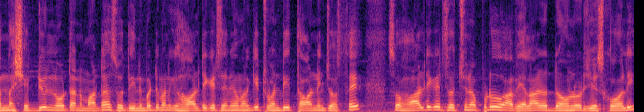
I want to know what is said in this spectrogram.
ఉన్న షెడ్యూల్ నోట్ అనమాట సో దీన్ని బట్టి మనకి హాల్ టికెట్స్ అనేవి మనకి ట్వంటీ థర్డ్ నుంచి వస్తాయి. సో హాల్ టికెట్స్ వచ్చినప్పుడు అవి ఎలా డౌన్లోడ్ చేసుకోవాలి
